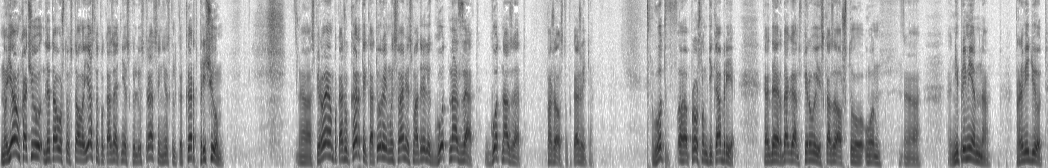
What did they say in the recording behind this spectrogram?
Но я вам хочу, для того, чтобы стало ясно, показать несколько иллюстраций, несколько карт. Причем, а, сперва я вам покажу карты, которые мы с вами смотрели год назад. Год назад. Пожалуйста, покажите. Вот в а, прошлом декабре, когда Эрдоган впервые сказал, что он а, непременно проведет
